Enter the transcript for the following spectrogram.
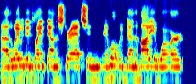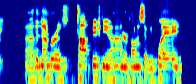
Uh, the way we've been playing down the stretch and, and what we've done, the body of work, uh, the number of top 50 and 100 opponents that we played.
